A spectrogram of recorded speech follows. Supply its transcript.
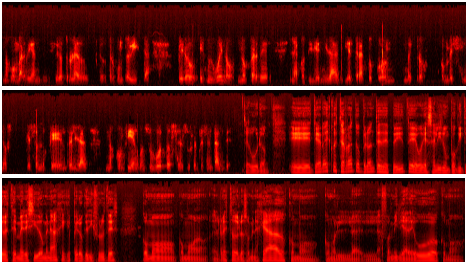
nos bombardean desde otro lado, desde otro punto de vista, pero es muy bueno no perder la cotidianidad y el trato con nuestros con vecinos, que son los que en realidad nos confían con su voto ser sus representantes. Seguro. Eh, te agradezco este rato, pero antes de despedirte voy a salir un poquito de este merecido homenaje que espero que disfrutes como, como el resto de los homenajeados, como, como la, familia de Hugo, como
